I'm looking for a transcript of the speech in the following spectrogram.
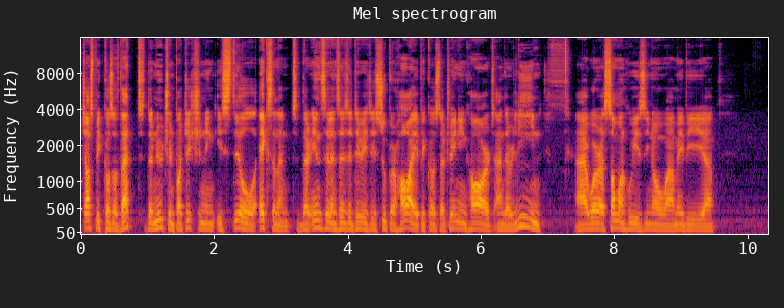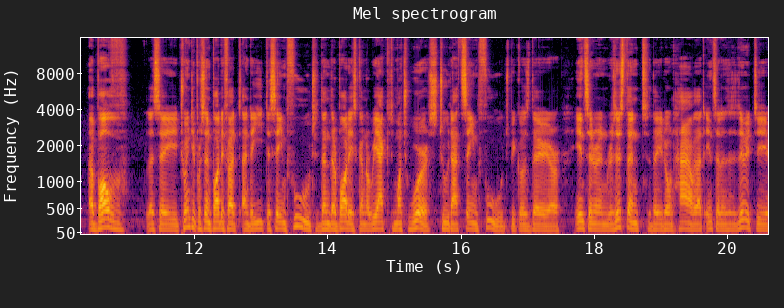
Just because of that, the nutrient partitioning is still excellent. Their insulin sensitivity is super high because they're training hard and they're lean. Uh, whereas someone who is, you know, uh, maybe uh, above let's say 20% body fat and they eat the same food, then their body is going to react much worse to that same food because they are insulin resistant, they don't have that insulin sensitivity,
